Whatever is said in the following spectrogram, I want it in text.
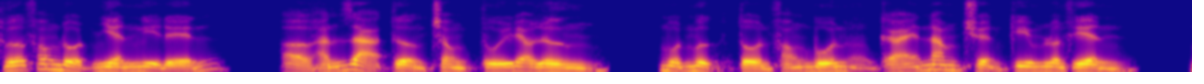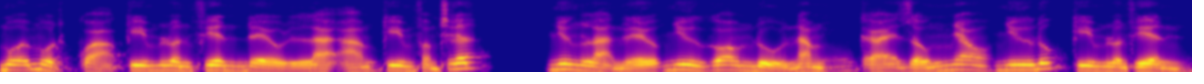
hứa phong đột nhiên nghĩ đến, ở hắn giả tưởng trong túi đeo lưng, một mực tồn phóng bốn cái năm chuyển kim luân phiên, mỗi một quả kim luân phiên đều là ám kim phẩm chất, nhưng là nếu như gom đủ năm cái giống nhau như lúc kim luân phiên,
